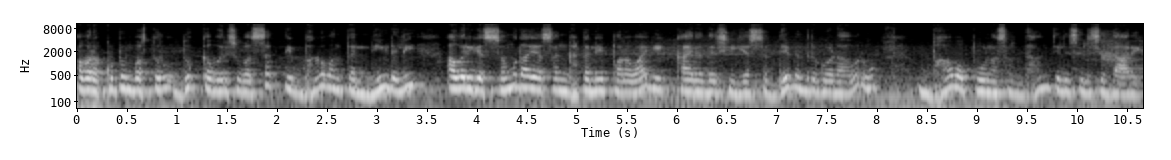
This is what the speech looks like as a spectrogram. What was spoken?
ಅವರ ಕುಟುಂಬಸ್ಥರು ದುಃಖ ಭರಿಸುವ ಶಕ್ತಿ ಭಗವಂತ ನೀಡಲಿ. ಅವರಿಗೆ ಸಮುದಾಯ ಸಂಘಟನೆ ಪರವಾಗಿ ಕಾರ್ಯದರ್ಶಿ ಎಸ್. ದೇವೇಂದ್ರಗೌಡ ಅವರು ಭಾವಪೂರ್ಣ ಶ್ರದ್ಧಾಂಜಲಿ ಸಲ್ಲಿಸಿದ್ದಾರೆ.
